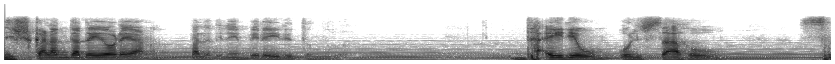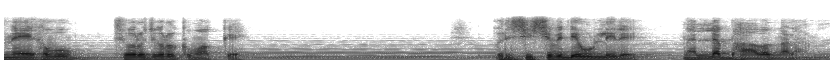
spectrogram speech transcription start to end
നിഷ്കളങ്കതയോടെയാണ് പലതിനെയും വിലയിരുത്തുന്നത്. ധൈര്യവും ഉത്സാഹവും സ്നേഹവും ചെറുചെറുക്കുമൊക്കെ ഒരു ശിശുവിന്റെ ഉള്ളിലെ നല്ല ഭാവങ്ങളാണ്.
